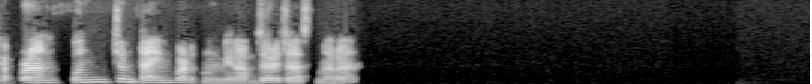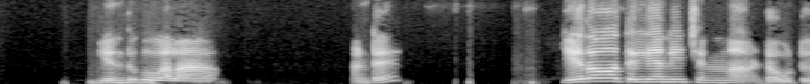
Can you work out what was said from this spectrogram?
చెప్పడానికి కొంచెం టైం పడుతుంది. మీరు అబ్జర్వ్ చేస్తున్నారా? ఎందుకు అలా? అంటే ఏదో తెలియని చిన్న డౌట్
